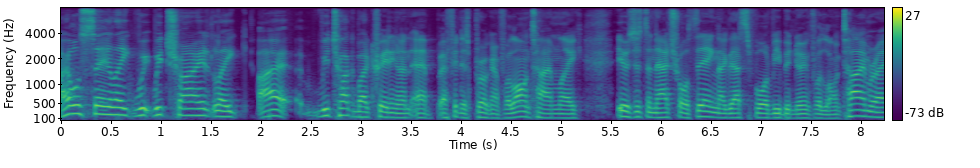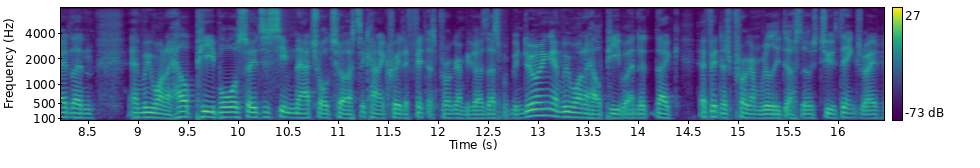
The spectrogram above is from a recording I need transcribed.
I will say, like, we, we tried, like, I we talked about creating an, a fitness program for a long time. Like, it was just a natural thing. Like, that's what we've been doing for a long time, right? And and we want to help people, so it just seemed natural to us to kind of create a fitness program because that's what we've been doing, and we want to help people. And it, like, a fitness program really does those two things, right?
